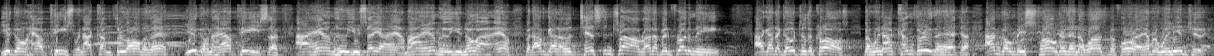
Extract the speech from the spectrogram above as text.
You're going to have peace when I come through all of that. You're going to have peace. I am who you say I am. I am who you know I am, but I've got a test and trial right up in front of me. I got to go to the cross. But when I come through that, uh, I'm going to be stronger than I was before I ever went into it.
